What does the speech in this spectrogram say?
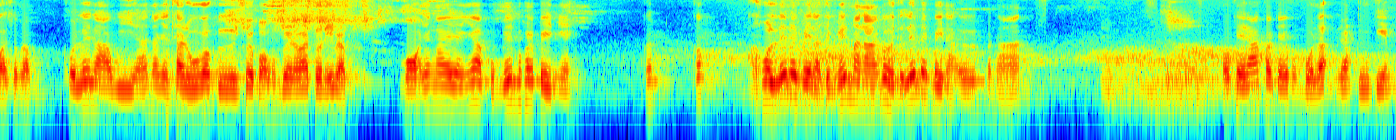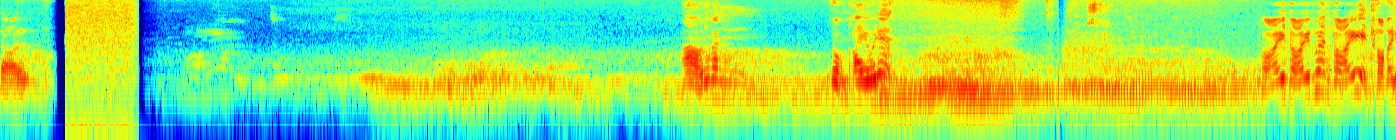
อะสำหรับคนเล่นอาวีนะน่าจะถ้ารู้ก็คือช่วยบอกผมด้วยนะว่าตัวนี้แบบเหมาะยังไงอย่างเงี้ยผมเล่นไม่ค่อยเป็นไงก็ก็คนเล่นไม่เป็นอะถึงเล่นมานานก็เออแต่เล่นไม่เป็นอะเออปัญหา โอเคนะเข้าใจผมหมดละนะดูเกมต่อเถอะอ้าวนี่มันส่งใครวะเนี่ย ถอยถอยเพื่อนถอย ถอย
